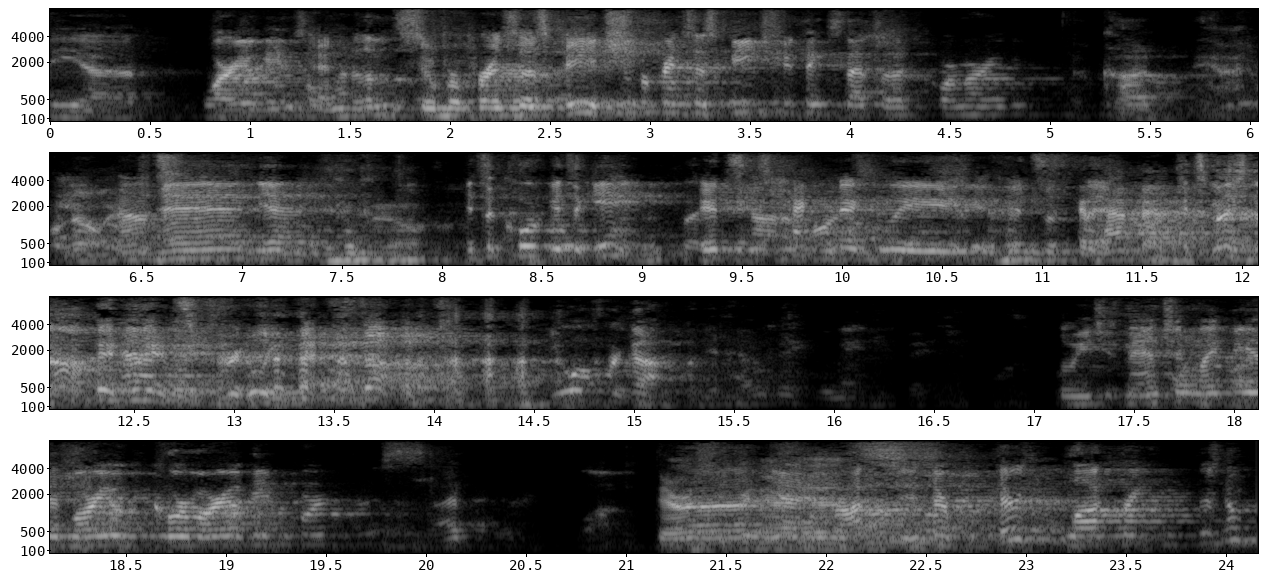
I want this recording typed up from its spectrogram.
the uh, Wario games. A lot of them. Super Princess Peach. Super Princess Peach. Who thinks that's a core Mario game? God. Yeah, I don't know. Uh, It's, and yeah, I don't know. it's a core. It's a game. But It's not technically it's a It thing. happened. It's messed up. it's really messed up. You all forgot, but it had Luigi's Mansion might be a Mario core Mario game for this. There are uh, yeah, areas. Rock, is there, there's block break. There's no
